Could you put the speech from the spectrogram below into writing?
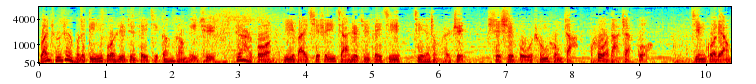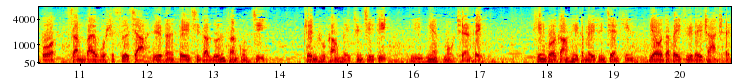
完成任务的第一波日军飞机刚刚离去，第二波一百七十一架日军飞机接踵而至，实施补充轰炸，扩大战果。经过两波三百五十四架日本飞机的轮番攻击，珍珠港美军基地已面目全非。停泊港内的美军舰艇，有的被鱼雷炸沉，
